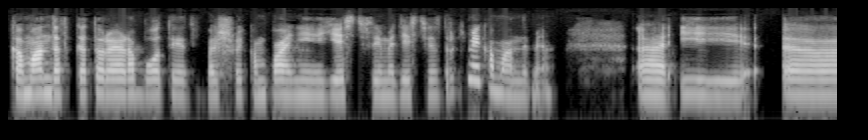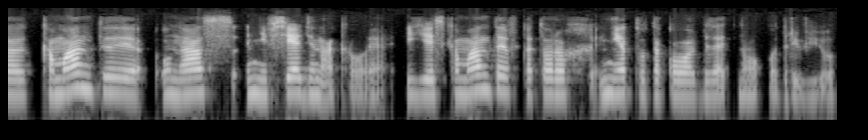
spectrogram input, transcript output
команда, которая работает в большой компании, есть взаимодействие с другими командами. Э, и э, команды у нас не все одинаковые. И есть команды, в которых нету такого обязательного код-ревью.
